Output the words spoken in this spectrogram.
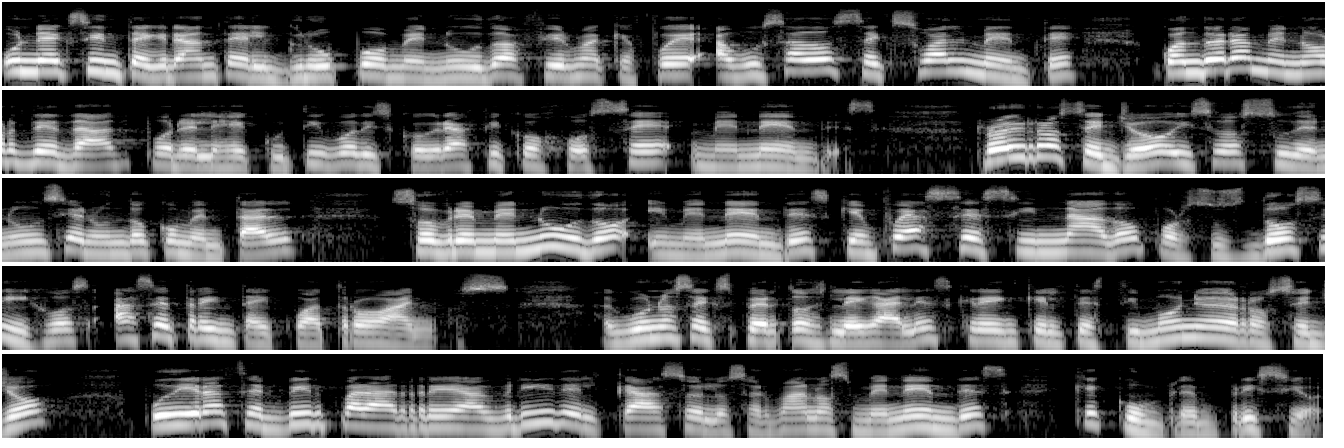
Un ex integrante del grupo Menudo afirma que fue abusado sexualmente cuando era menor de edad por el ejecutivo discográfico José Menéndez. Roy Rosselló hizo su denuncia en un documental sobre Menudo y Menéndez, quien fue asesinado por sus dos hijos hace 34 años. Algunos expertos legales creen que el testimonio de Rosselló pudiera servir para reabrir el caso de los hermanos Menéndez que cumplen prisión.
